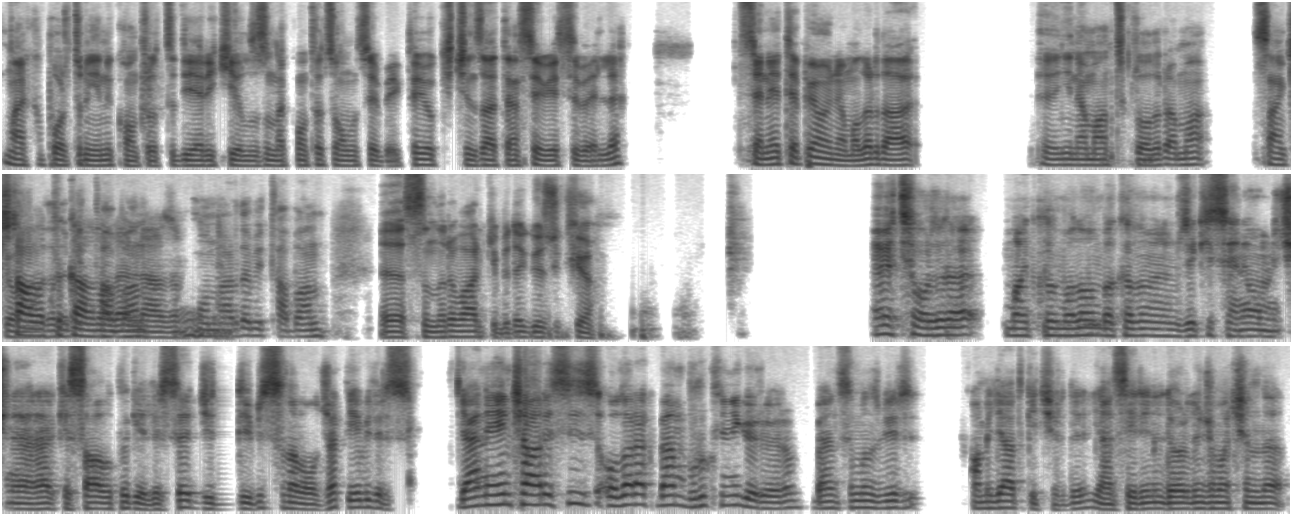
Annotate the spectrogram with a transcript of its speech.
Michael Porter'ın yeni kontratı, diğer iki yıldızın da kontratı olması birlikte yok için zaten seviyesi belli. Seneye tepe oynamaları daha e, yine mantıklı olur ama sanki Sağlıklı onlarda bir taban, lazım. Onlarda bir taban e, sınırı var gibi de gözüküyor. Evet orada da Michael Malone bakalım önümüzdeki sene onun için eğer herkes sağlıklı gelirse ciddi bir sınav olacak diyebiliriz. Yani en çaresiz olarak ben Brooklyn'i görüyorum. Ben Simmons bir ameliyat geçirdi. Yani serinin dördüncü maçında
